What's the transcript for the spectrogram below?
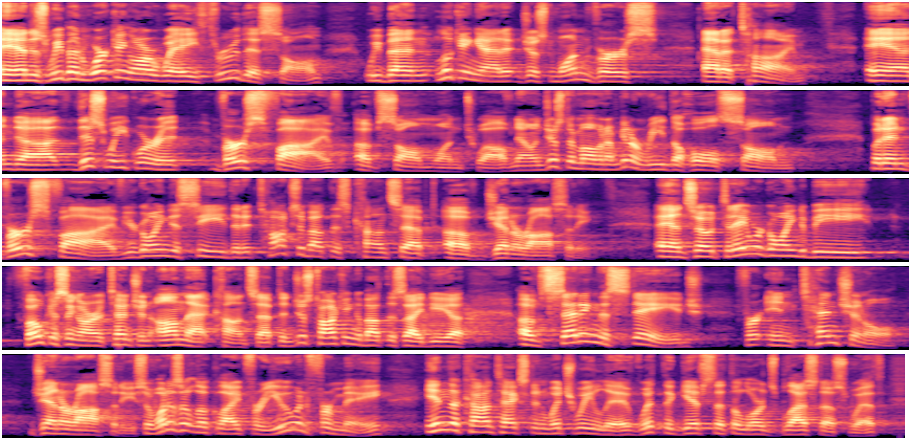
And as we've been working our way through this psalm, we've been looking at it just one verse at a time. And uh, this week we're at verse 5 of Psalm 112. Now, in just a moment, I'm going to read the whole psalm. But in verse 5, you're going to see that it talks about this concept of generosity. And so today we're going to be focusing our attention on that concept and just talking about this idea of setting the stage for intentional generosity. So, what does it look like for you and for me in the context in which we live with the gifts that the Lord's blessed us with?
